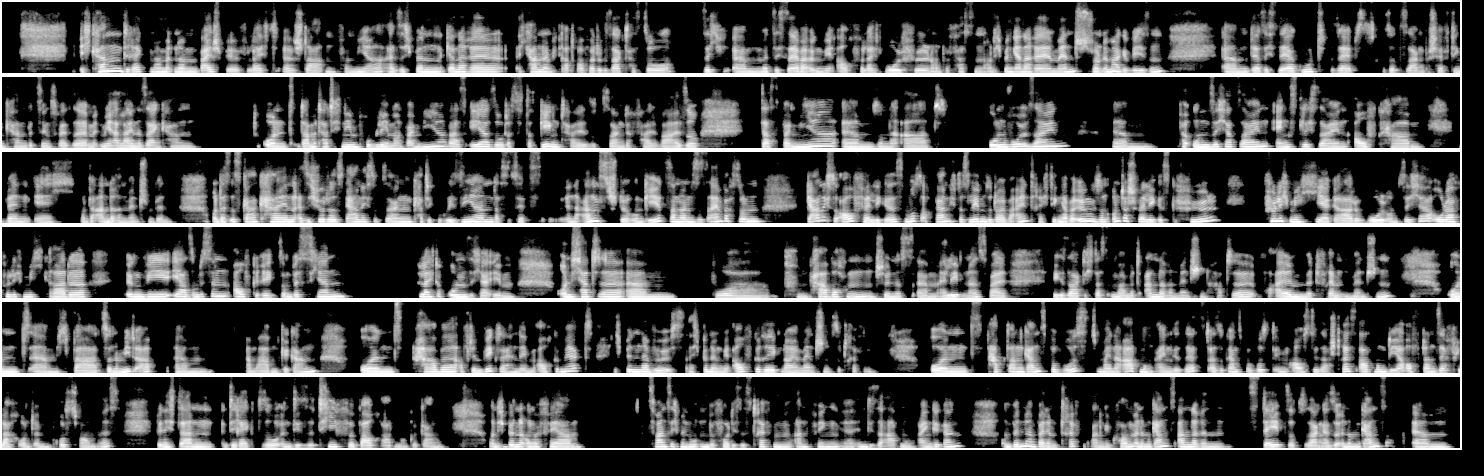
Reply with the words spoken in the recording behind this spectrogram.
Ich kann direkt mal mit einem Beispiel vielleicht äh, starten von mir. Also ich bin generell, ich kam nämlich gerade drauf, weil du gesagt hast, so sich ähm, mit sich selber irgendwie auch vielleicht wohlfühlen und befassen. Und ich bin generell Mensch schon immer gewesen, ähm, der sich sehr gut selbst sozusagen beschäftigen kann, beziehungsweise mit mir alleine sein kann. Und damit hatte ich nie ein Problem. Und bei mir war es eher so, dass das Gegenteil sozusagen der Fall war. Also, dass bei mir ähm, so eine Art Unwohlsein, ähm, verunsichert sein, ängstlich sein aufkam, wenn ich unter anderen Menschen bin. Und das ist gar kein, also ich würde das gar nicht sozusagen kategorisieren, dass es jetzt in eine Angststörung geht, sondern es ist einfach so ein gar nicht so auffälliges, muss auch gar nicht das Leben so doll beeinträchtigen, aber irgendwie so ein unterschwelliges Gefühl. Fühle ich mich hier gerade wohl und sicher oder fühle ich mich gerade irgendwie, ja, so ein bisschen aufgeregt, so ein bisschen vielleicht auch unsicher eben. Und ich hatte ähm, vor ein paar Wochen ein schönes ähm, Erlebnis, weil, wie gesagt, ich das immer mit anderen Menschen hatte, vor allem mit fremden Menschen. Und ähm, ich war zu einem Meetup ähm, am Abend gegangen und habe auf dem Weg dahin eben auch gemerkt, ich bin nervös. Ich bin irgendwie aufgeregt, neue Menschen zu treffen und habe dann ganz bewusst meine Atmung eingesetzt, also ganz bewusst eben aus dieser Stressatmung, die ja oft dann sehr flach und im Brustraum ist, bin ich dann direkt so in diese tiefe Bauchatmung gegangen. Und ich bin ungefähr 20 Minuten bevor dieses Treffen anfing, äh, in diese Atmung reingegangen und bin dann bei dem Treffen angekommen, in einem ganz anderen State sozusagen, also in einem ganz ähm,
